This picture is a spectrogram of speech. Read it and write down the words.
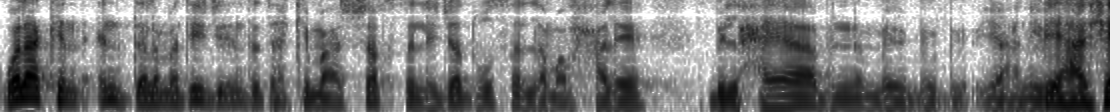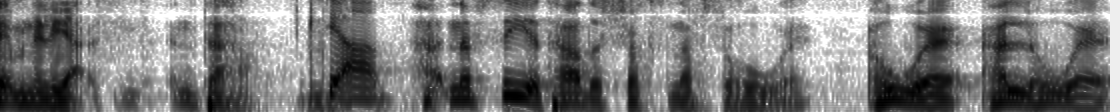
ولكن انت لما تيجي انت تحكي مع الشخص اللي جد وصل لمرحلة بالحياة بن- ب- ب- ب- يعني فيها شيء من اليأس. انتهى. اكتئاب. نفسية هذا الشخص نفسه هو هو هل هو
